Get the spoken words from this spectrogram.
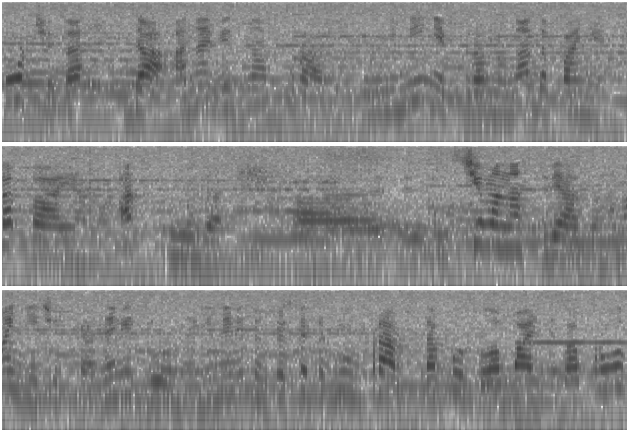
порча, да, да, она видна сразу. Тем не менее, все равно надо понять, какая она, откуда, э, с чем она связана, магическая, наведенная, не наведенная. То есть это, ну, правда, такой глобальный вопрос,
